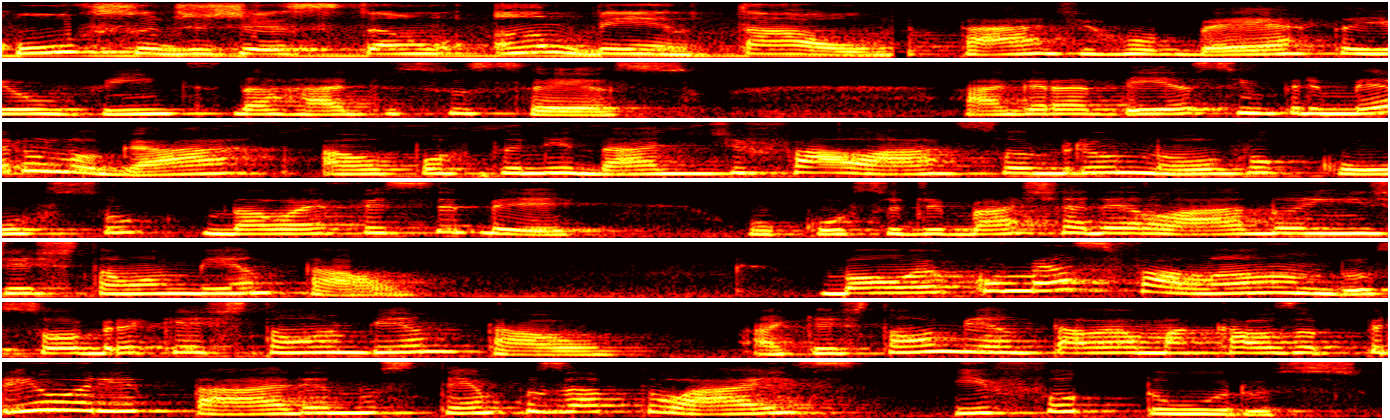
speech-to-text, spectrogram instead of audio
curso de gestão ambiental? Boa tarde, Roberta e ouvintes da Rádio Sucesso. Agradeço em primeiro lugar a oportunidade de falar sobre o novo curso da UFSB, o curso de bacharelado em gestão ambiental. Bom, eu começo falando sobre a questão ambiental. A questão ambiental é uma causa prioritária nos tempos atuais e futuros.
